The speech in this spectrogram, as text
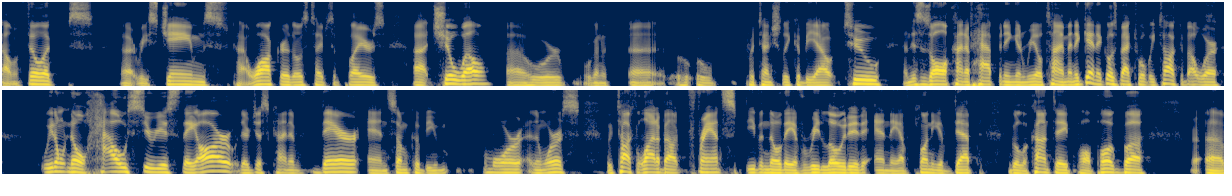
Kalvin Phillips, uh, Reece James, Kyle Walker, those types of players. Uh, Chilwell, uh, who we're, we're going to, uh, who, who, potentially could be out too. And this is all kind of happening in real time. And again, it goes back to what we talked about where we don't know how serious they are. They're just kind of there, and some could be more and worse. We've talked a lot about France, even though they have reloaded and they have plenty of depth. N'Golo Kante, Paul Pogba, uh,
